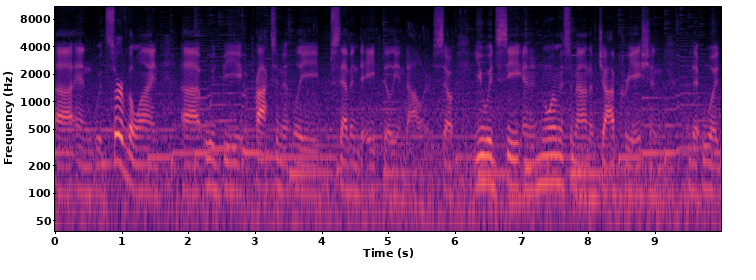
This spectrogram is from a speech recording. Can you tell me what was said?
uh, and would serve the line uh, would be approximately seven to eight billion dollars. So you would see an enormous amount of job creation that would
